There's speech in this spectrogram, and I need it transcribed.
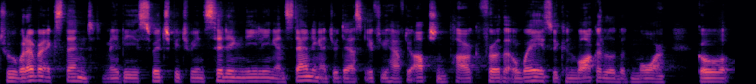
to whatever extent maybe switch between sitting kneeling and standing at your desk if you have the option. Park further away so you can walk a little bit more. Go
